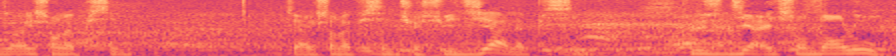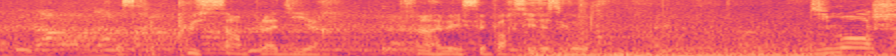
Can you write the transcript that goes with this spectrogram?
direction la piscine. Direction la piscine. Je suis déjà à la piscine. Plus direction dans l'eau. Ça serait plus simple à dire. Allez, c'est parti, let's go. Dimanche,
